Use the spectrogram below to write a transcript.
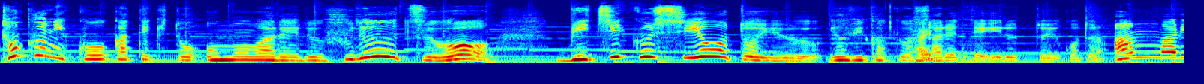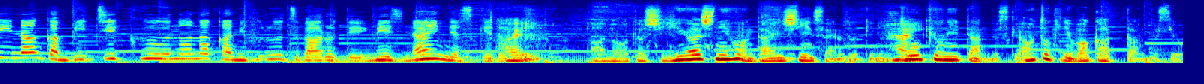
特に効果的と思われるフルーツを備蓄しようという呼びかけをされているということの、あんまりなんか備蓄の中にフルーツがあるっていうイメージないんですけど、はい。あの私東日本大震災の時にはい。東京にいたんですけど、あの時に分かったんですよ。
